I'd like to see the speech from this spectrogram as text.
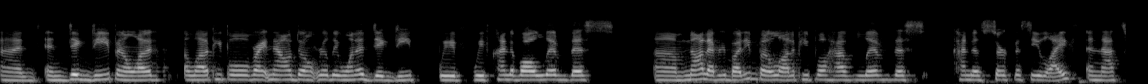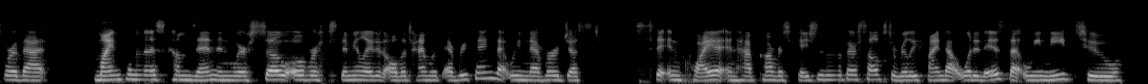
and and dig deep and a lot of a lot of people right now don't really want to dig deep we've we've kind of all lived this um, not everybody but a lot of people have lived this kind of surfacey life and that's where that mindfulness comes in and we're so overstimulated all the time with everything that we never just sit in quiet and have conversations with ourselves to really find out what it is that we need to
